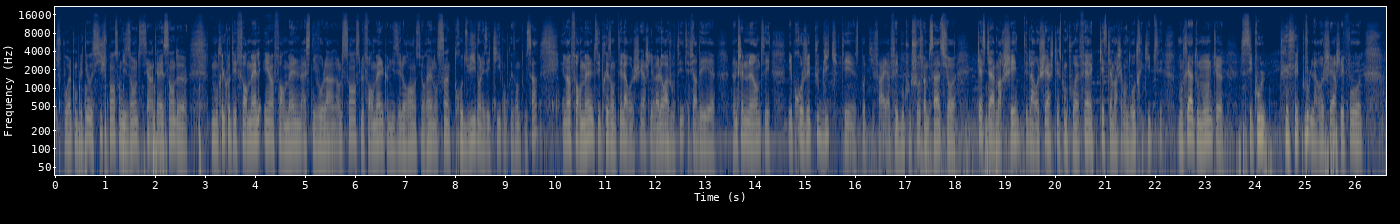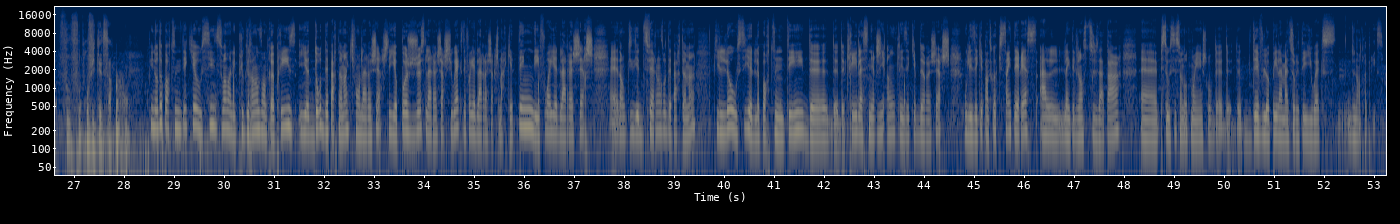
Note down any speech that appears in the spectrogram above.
Je pourrais compléter aussi, je pense, en disant que c'est intéressant de, montrer le côté formel et informel à ce niveau-là. Dans le sens, le formel, comme disait Laurence on s'introduit dans les équipes, on présente tout ça. Et l'informel, c'est présenter la recherche, les valeurs ajoutées, c'est faire des euh, lunch and learn, c'est des projets publics. Spotify a fait beaucoup de choses comme ça sur euh, qu'est-ce qui a marché, de la recherche, qu'est-ce qu'on pourrait faire et qu'est-ce qui a marché dans d'autres équipes. C'est montrer à tout le monde que c'est cool, c'est cool la recherche et il faut, faut profiter de ça. Puis une autre opportunité qu'il y a aussi, souvent dans les plus grandes entreprises, il y a d'autres départements qui font de la recherche. Il n'y a pas juste la recherche UX, des fois il y a de la recherche marketing, des fois il y a de la recherche. Euh, donc il y a différents autres départements. Puis là aussi, il y a de l'opportunité de, de, créer de la synergie entre les équipes de recherche ou les équipes, en tout cas, qui s'intéressent à l'intelligence utilisateur. Euh, puis c'est aussi un autre moyen, je trouve, de, de développer la maturité UX d'une entreprise.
